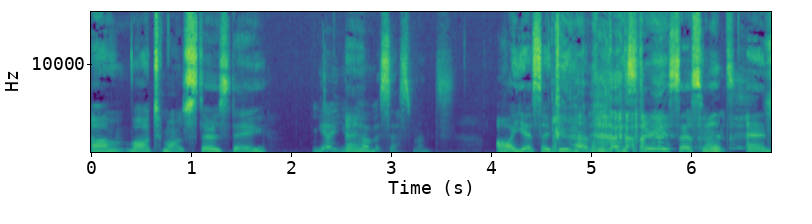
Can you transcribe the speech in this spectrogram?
Um. Well, tomorrow's Thursday. Yeah, you have assessments. Oh yes, I do have history assessments, and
